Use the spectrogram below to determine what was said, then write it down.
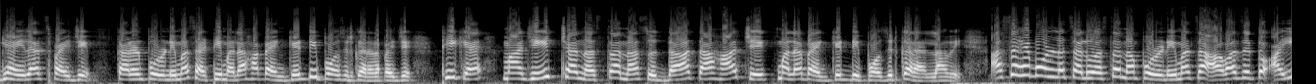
घ्यायलाच पाहिजे. कारण पौर्णिमासाठी मला हा बँकेत डिपॉझिट करायला पाहिजे. ठीक आहे माझी इच्छा नसताना सुद्धा आता हा चेक मला बँकेत डिपॉझिट करायला हवे. असं हे बोलणं चालू असताना पौर्णिमाचा आवाज येतो आई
